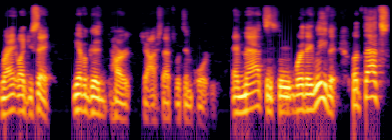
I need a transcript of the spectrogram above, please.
Right? Like you say, you have a good heart, Josh. That's what's important. And that's Mhm. where they leave it. But that's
